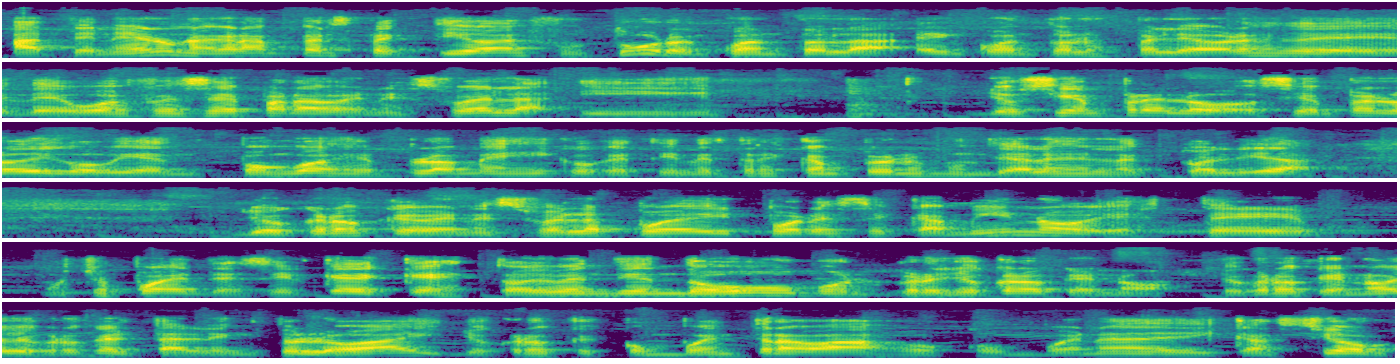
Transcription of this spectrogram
a tener una gran perspectiva de futuro en cuanto a, la, en cuanto a los peleadores de, de UFC para Venezuela. Y yo siempre lo, siempre lo digo bien, pongo ejemplo a México que tiene tres campeones mundiales en la actualidad. Yo creo que Venezuela puede ir por ese camino. Este, muchos pueden decir que, que estoy vendiendo humo, pero yo creo que no. Yo creo que no. Yo creo que el talento lo hay. Yo creo que con buen trabajo, con buena dedicación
